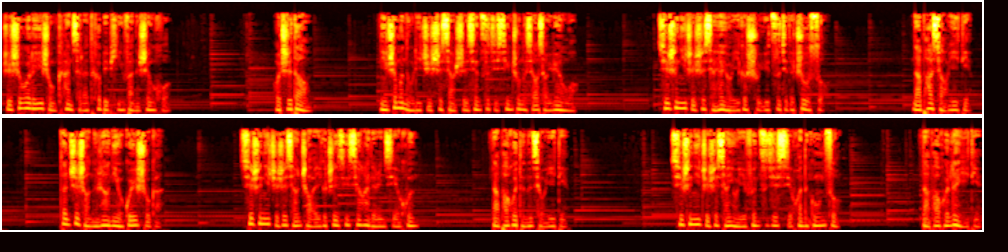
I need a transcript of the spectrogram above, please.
只是为了一种看起来特别平凡的生活。我知道，你这么努力，只是想实现自己心中的小小愿望。其实你只是想要有一个属于自己的住所，哪怕小一点，但至少能让你有归属感。其实你只是想找一个真心相爱的人结婚，哪怕会等得久一点。其实你只是想有一份自己喜欢的工作，哪怕会累一点。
